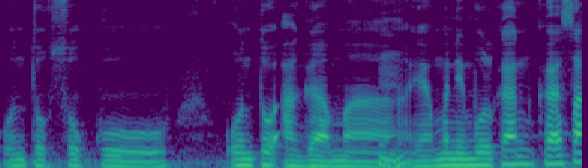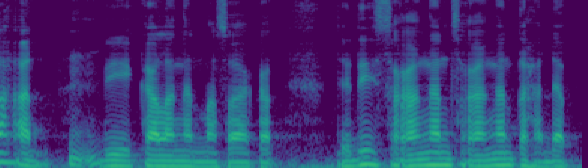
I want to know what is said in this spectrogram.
untuk suku, untuk agama, hmm. yang menimbulkan keresahan hmm. di kalangan masyarakat. Jadi serangan-serangan terhadap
